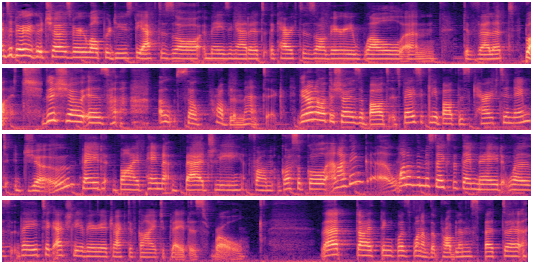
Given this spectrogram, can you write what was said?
It's a very good show, it's very well produced, the actors are amazing at it, the characters are very well um, developed, but this show is oh so problematic. If you don't know what the show is about, it's basically about this character named Joe, played by Penn Badgley from Gossip Girl. And I think uh, one of the mistakes that they made was they took actually a very attractive guy to play this role. That I think was one of the problems, but uh,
